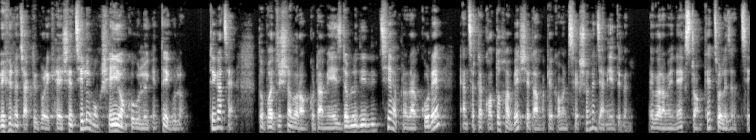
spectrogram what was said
বিভিন্ন চাকরির পরীক্ষায় এসেছিল এবং সেই অঙ্কগুলোই কিন্তু এগুলো। ঠিক আছে? তো পঁয়ত্রিশ নম্বর অঙ্কটা আমি এইচ ডাব্লিউ দিয়ে দিচ্ছি, আপনারা করে অ্যান্সারটা কত হবে সেটা আমাকে কমেন্ট সেকশনে জানিয়ে দেবেন। এবার আমি নেক্সট অঙ্কে চলে যাচ্ছি।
